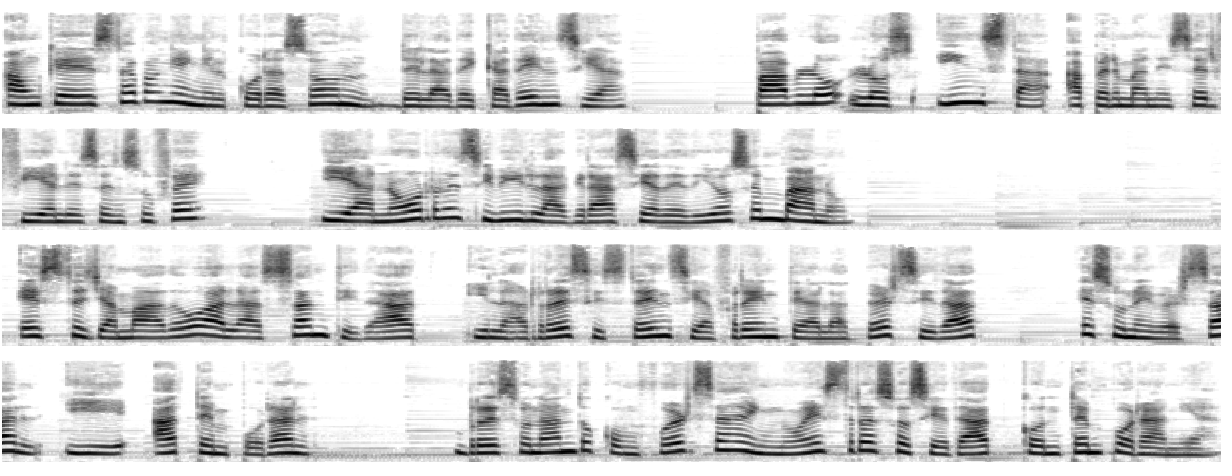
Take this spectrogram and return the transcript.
Aunque estaban en el corazón de la decadencia, Pablo los insta a permanecer fieles en su fe y a no recibir la gracia de Dios en vano. Este llamado a la santidad y la resistencia frente a la adversidad es universal y atemporal, resonando con fuerza en nuestra sociedad contemporánea.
